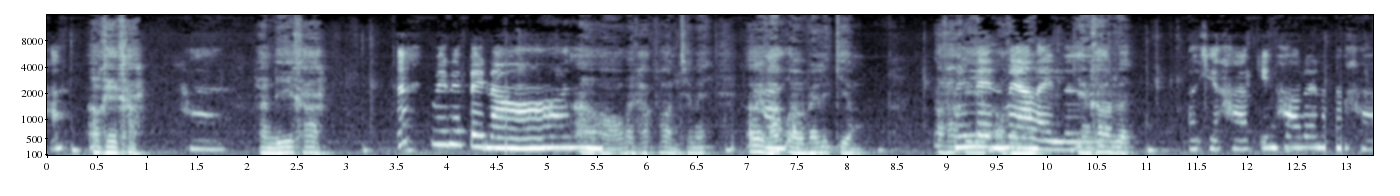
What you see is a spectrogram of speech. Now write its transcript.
คะโอเคค่ะ ค่ะ อันดีค่ะเอ๊ะไม่ได้ไปนอน อ๋อ ไปพักผ่อนใช่ไหมก็ไปพักเออไปเล่นเกมก็พักไม่ยเล่อะนๆโอเคไม่อะไรเลย กินข้าวด้วย โอเคครับ กินข้าวด้วยนะคะ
